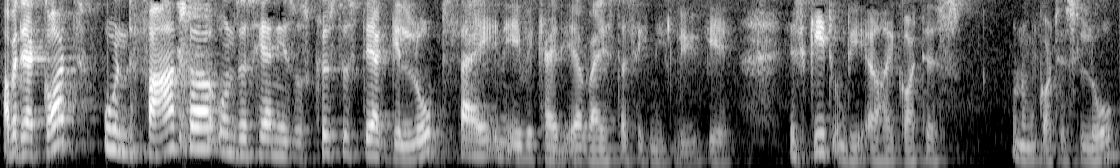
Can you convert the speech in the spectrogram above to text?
Aber der Gott und Vater unseres Herrn Jesus Christus, der gelobt sei in Ewigkeit, er weiß, dass ich nicht lüge. Es geht um die Ehre Gottes und um Gottes Lob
